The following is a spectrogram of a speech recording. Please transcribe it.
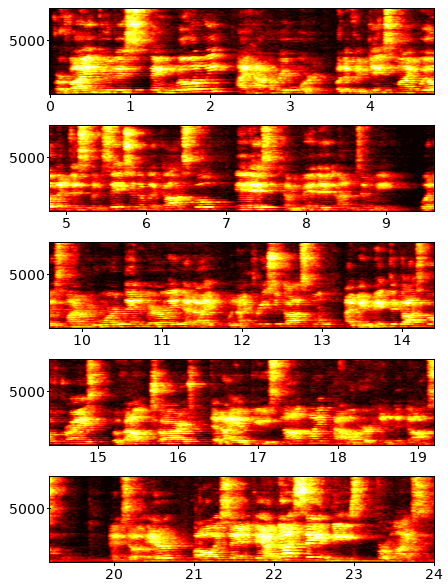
For if I do this thing willingly, I have a reward. But if against my will, a dispensation of the gospel is committed unto me. What is my reward then? Verily, that I, when I preach the gospel, I may make the gospel of Christ without charge, that I abuse not my power in the gospel. And so here, Paul is saying, okay, I'm not saying these for my sake.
